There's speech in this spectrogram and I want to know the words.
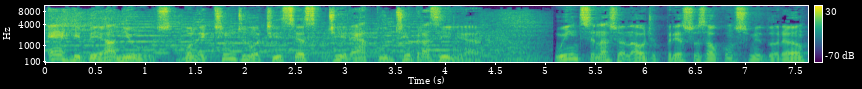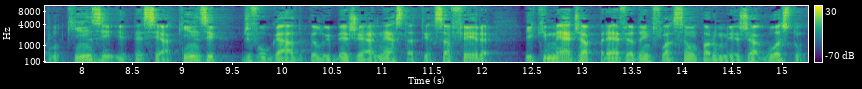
RBA News, Boletim de Notícias, direto de Brasília. O Índice Nacional de Preços ao Consumidor Amplo 15, IPCA 15, divulgado pelo IBGE nesta terça-feira e que mede a prévia da inflação para o mês de agosto,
